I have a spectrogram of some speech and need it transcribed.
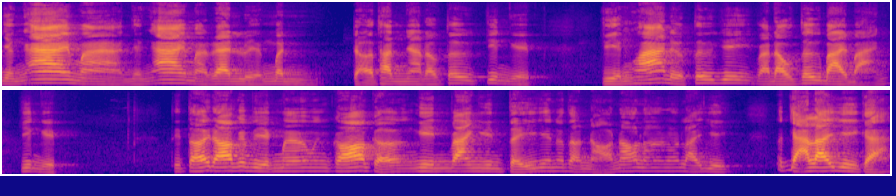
những ai mà, những ai mà rèn luyện mình trở thành nhà đầu tư chuyên nghiệp, chuyển hóa được tư duy và đầu tư bài bản chuyên nghiệp. Thì tới đó cái việc mà có cỡ nghìn, vài nghìn tỷ với nó nọ nó nó nó là gì? Nó chả là gì cả.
